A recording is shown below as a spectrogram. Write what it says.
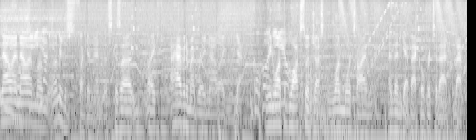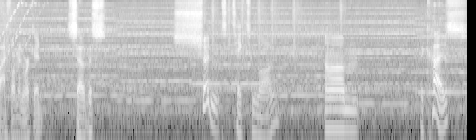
now and now I'm. Um, let me just fucking end this because uh, like I have it in my brain now. Like, yeah, we want the blocks to adjust one more time and then get back over to that that platform, and we're good. So this shouldn't take too long. Um, because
